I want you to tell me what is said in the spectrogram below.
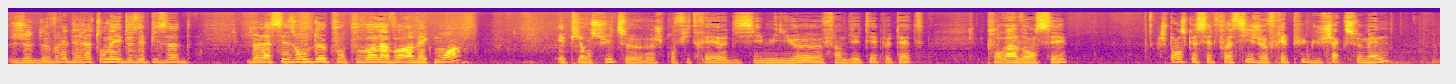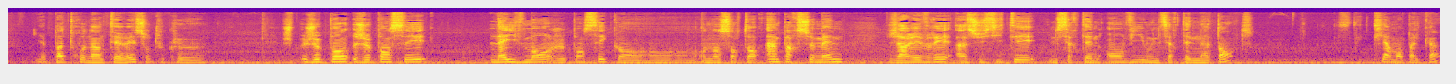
je devrais déjà tourner les deux épisodes de la saison 2 pour pouvoir l'avoir avec moi. Et puis ensuite, euh, je profiterai euh, d'ici milieu, fin de l'été peut-être, pour avancer. Je pense que cette fois-ci, je ferai plus du chaque semaine. Il n'y a pas trop d'intérêt, surtout que je, pense, je pensais naïvement, je pensais qu'en en, sortant un par semaine, j'arriverais à susciter une certaine envie ou une certaine attente. C'était clairement pas le cas.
